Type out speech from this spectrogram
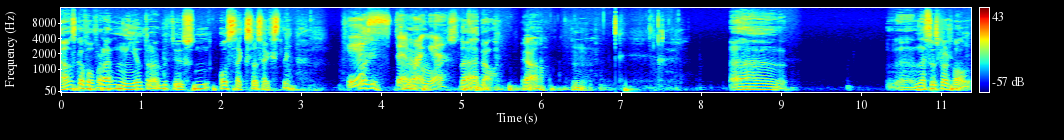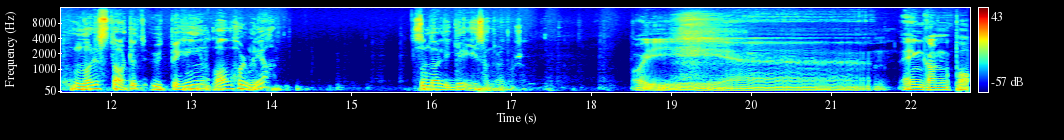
Jeg skal få for deg 39 066. Yes, det er Ja, mange. Så det er bra. Ja. Mm. Uh, neste spørsmål. Når startet utbyggingen av Holmlia? Som da ligger i Søndre Nordsjø. Oi eh, En gang på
